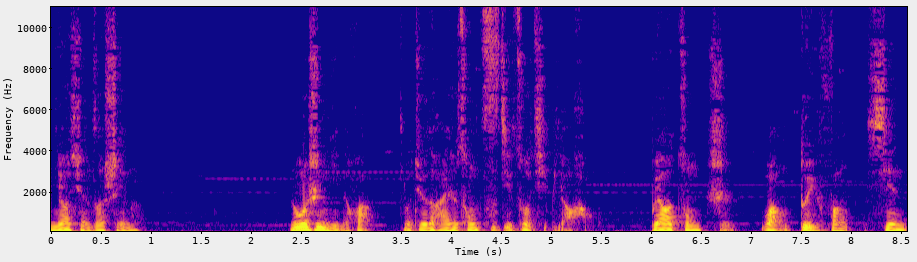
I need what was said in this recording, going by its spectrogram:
你要选择谁呢？如果是你的话，我觉得还是从自己做起比较好，不要总指望对方先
